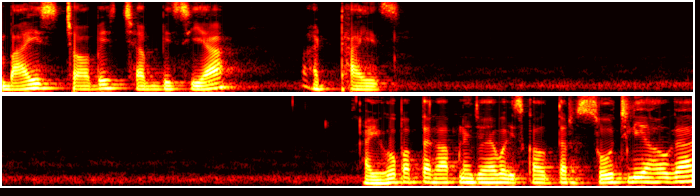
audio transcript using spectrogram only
बाईस, चौबीस, छब्बीस या अट्ठाईस। आई होप अब तक आपने जो है वो इसका उत्तर सोच लिया होगा।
